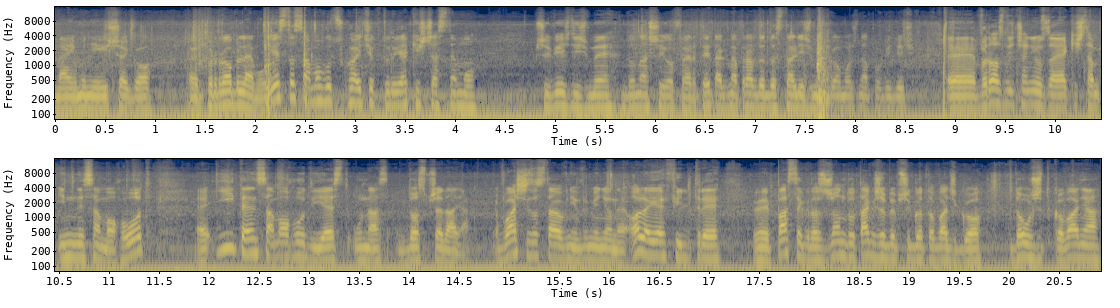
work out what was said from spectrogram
najmniejszego e, problemu. Jest to samochód, słuchajcie, który jakiś czas temu przywieźliśmy do naszej oferty. Tak naprawdę dostaliśmy go, można powiedzieć, e, w rozliczeniu za jakiś tam inny samochód E, i ten samochód jest u nas do sprzedania. Właśnie zostały w nim wymienione oleje, filtry, e, pasek rozrządu, tak żeby przygotować go do użytkowania.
